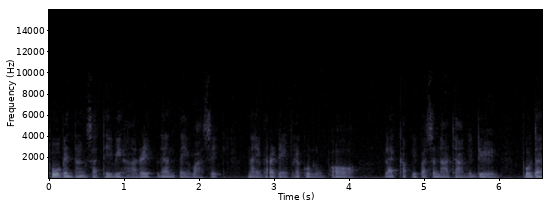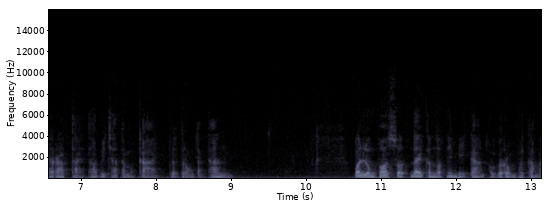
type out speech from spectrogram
ผู้เป็นทั้งสัตธิวิหาริกและอันเตวาสิกในพระเดชพระคุณหลวงพ่อ และกับวิปัสนาจารย์อื่นๆ ผู้ได้รับถ่ายทอดวิชาธรรมกายโดยตรงจากท่าน วัดหลวงพ่อสดได้กำหนดให้มีการอบรมพระกรรม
